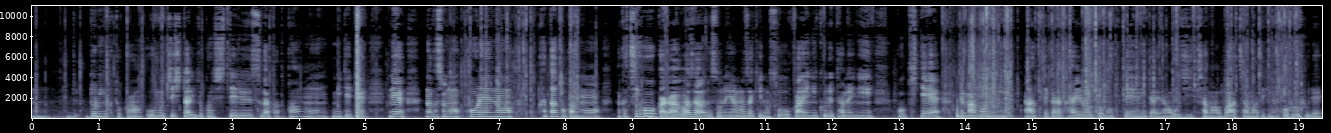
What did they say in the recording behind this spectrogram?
うん、ドリンクとかお持ちしたりとかしてる姿とかも見てて、で、なんかその高齢の方とかも、なんか地方からわざわざその山崎の総会に来るために、こう来て、で、孫に会ってから帰ろうと思って、みたいなおじいちゃま、おばあちゃま的なご夫婦で、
